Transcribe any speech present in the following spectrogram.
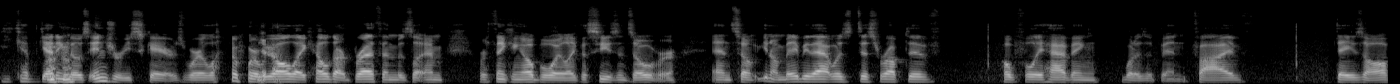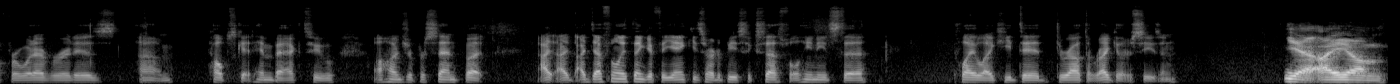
he kept getting Mhm. those injury scares where where we all like held our breath and was like, and we're thinking, oh boy, like the season's over. And so you know maybe that was disruptive. Hopefully, having what has it been five days off or whatever it is um, helps get him back to hundred percent. But I, I, I definitely think if the Yankees are to be successful, he needs to play like he did throughout the regular season. Yeah, I um,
